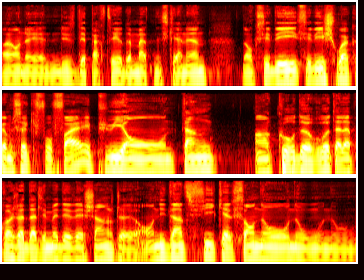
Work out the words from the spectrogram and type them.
Euh, on a dû se départir de Matt Niskanen. Donc, c'est des, des choix comme ça qu'il faut faire. Et puis, on tente en cours de route, à l'approche de la date limite des échanges, on identifie quelles sont nos, nos- nos-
